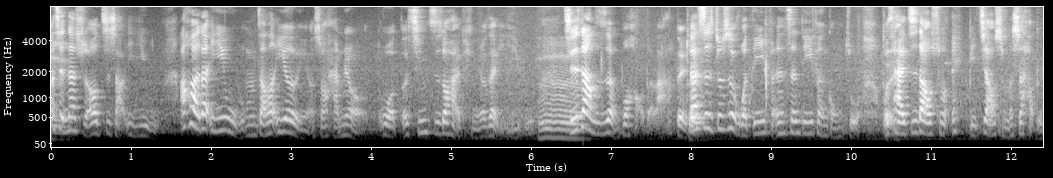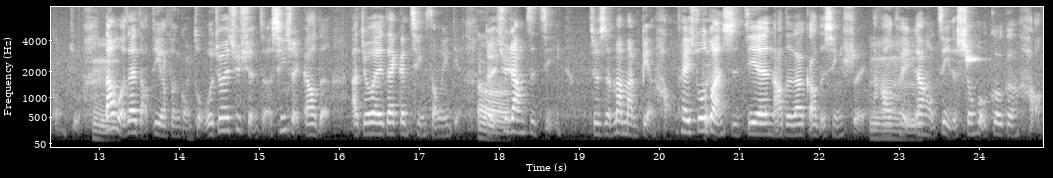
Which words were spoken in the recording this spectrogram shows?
而且那时候至少一一五。啊，后来到一五，我们涨到一二零的时候，还没有我的薪资都还停留在一五。嗯，其实这样子是很不好的啦。对，但是就是我第一份人生第一份工作，我才知道说，哎，比较什么是好的工作。当我在找第二份工作，我就会去选择薪水高的啊，就会再更轻松一点。对，去让自己就是慢慢变好，可以缩短时间，然后得到高的薪水，然后可以让我自己的生活过更好。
